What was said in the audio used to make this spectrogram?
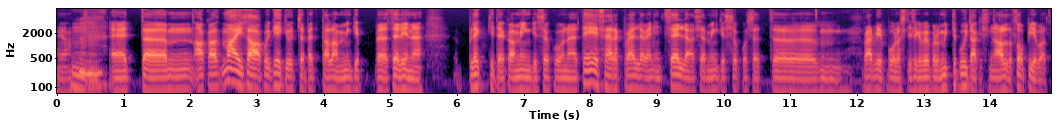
jah mm. -hmm. et ähm, aga ma ei saa, kui keegi ütleb, et tal on mingi äh, selline plekkidega mingisugune T-särk välja veninud seljas ja mingisugused äh, värvi poolest isegi võib-olla mitte kuidagi sinna alla sobivad,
